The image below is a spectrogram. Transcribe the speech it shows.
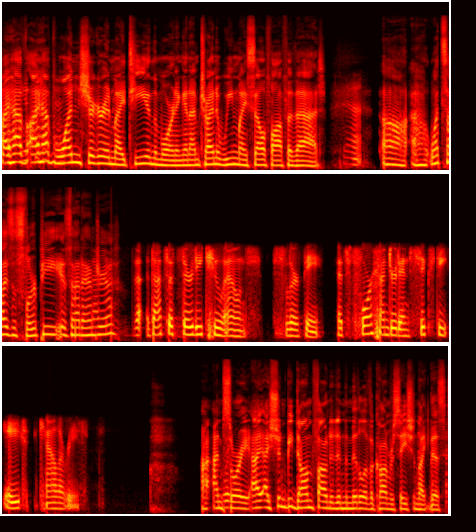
I have I have one sugar in my tea in the morning, and I'm trying to wean myself off of that. Uh, uh, what size of Slurpee is that, Andrea? that, that's a 32 ounce Slurpee. It's 468 calories. I, I'm sorry, I, I shouldn't be dumbfounded in the middle of a conversation like this,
